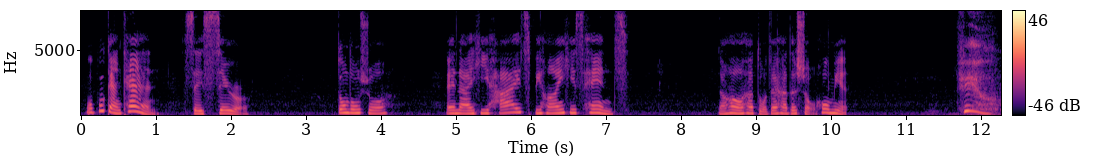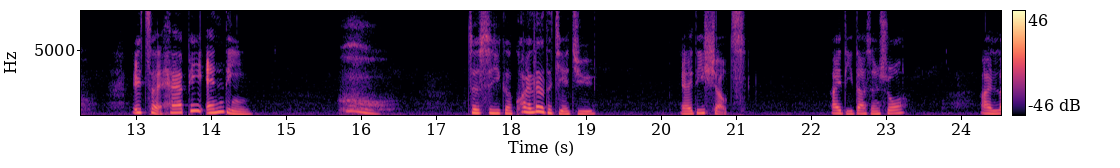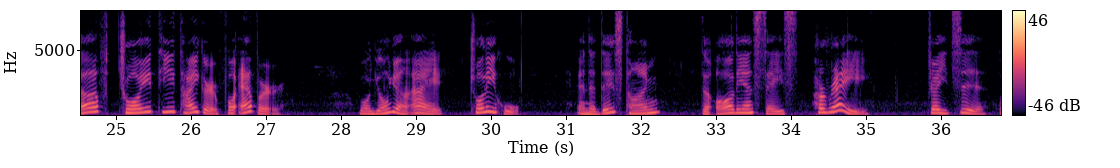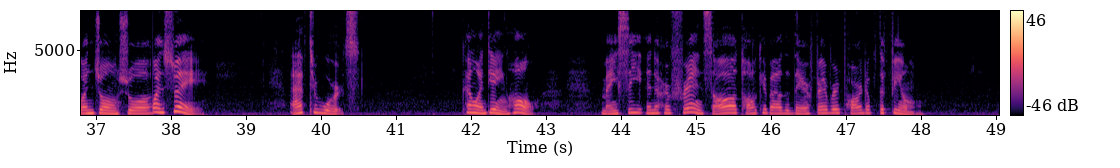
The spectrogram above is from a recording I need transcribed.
我不敢看。 says Cyril. 东东说，And I he hides behind his hands. hands。然后他躲在他的手后面。Phew, it's a happy ending. 呼,这是一个快乐的结局。Eddie shouts. ending。呼，这是一个快乐的结局。Eddie I love Troy T. Tiger forever。”我永远爱戳力虎。and this time, the audience says "Hooray!" 这一次，观众说“万岁”。Afterwards，看完电影后，Maisy and her friends all talk about their favorite part of the film。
